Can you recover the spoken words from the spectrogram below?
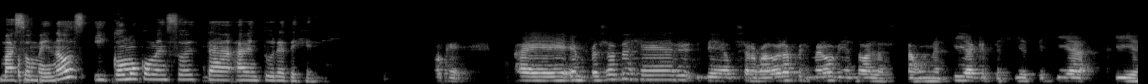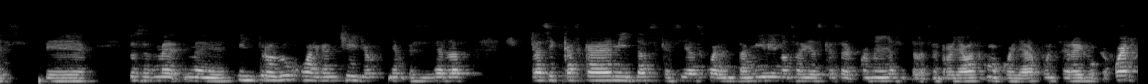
más o menos, y cómo comenzó esta aventura tejer? Ok, eh, empecé a tejer de observadora primero viendo a, las, a una tía que tejía, tejía, y este, entonces me, me introdujo al ganchillo y empecé a hacer las clásicas cadenitas que hacías 40 mil y no sabías qué hacer con ellas y te las enrollabas como collar, pulsera y lo que fuera.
